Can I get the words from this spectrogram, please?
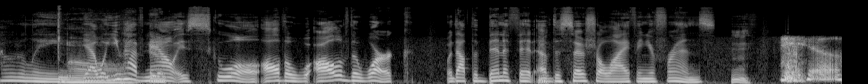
Totally. yeah, what you have now is school, all the all of the work without the benefit of the social life and your friends. Hmm. yeah.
